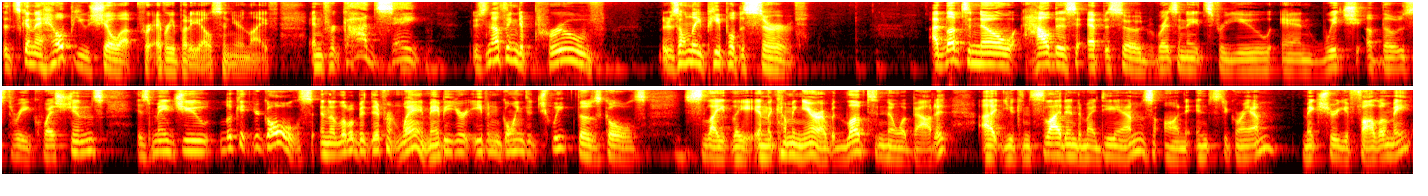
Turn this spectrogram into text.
that's going to help you show up for everybody else in your life. And for God's sake, there's nothing to prove, there's only people to serve. I'd love to know how this episode resonates for you and which of those three questions has made you look at your goals in a little bit different way. Maybe you're even going to tweak those goals slightly in the coming year. I would love to know about it. Uh, you can slide into my DMs on Instagram. Make sure you follow me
